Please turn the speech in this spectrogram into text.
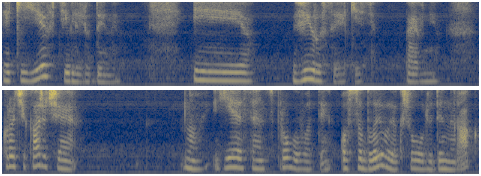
які є в тілі людини, і віруси якісь певні. Коротше кажучи, ну, є сенс спробувати, особливо, якщо у людини рак.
